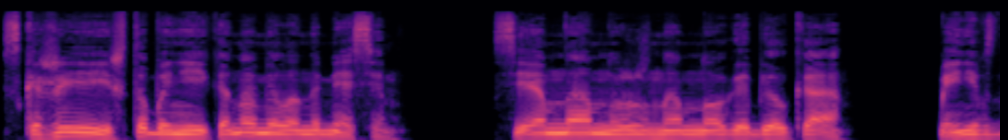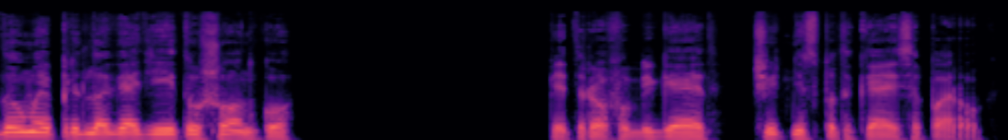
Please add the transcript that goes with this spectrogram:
Скажи ей, чтобы не экономила на мясе. Всем нам нужно много белка. И не вздумай предлагать ей тушенку». Петров убегает, чуть не спотыкаясь о порог.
